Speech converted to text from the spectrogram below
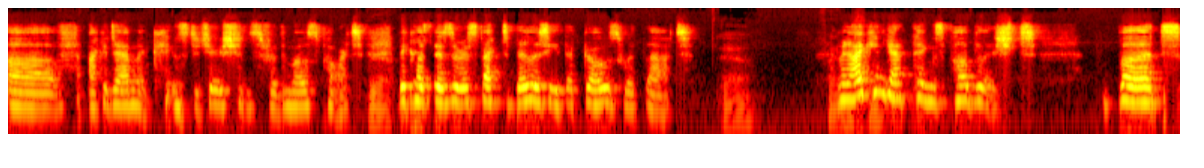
of academic institutions for the most part, Yeah. because there's a respectability that goes with that. Yeah. I mean, I can get things published, but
